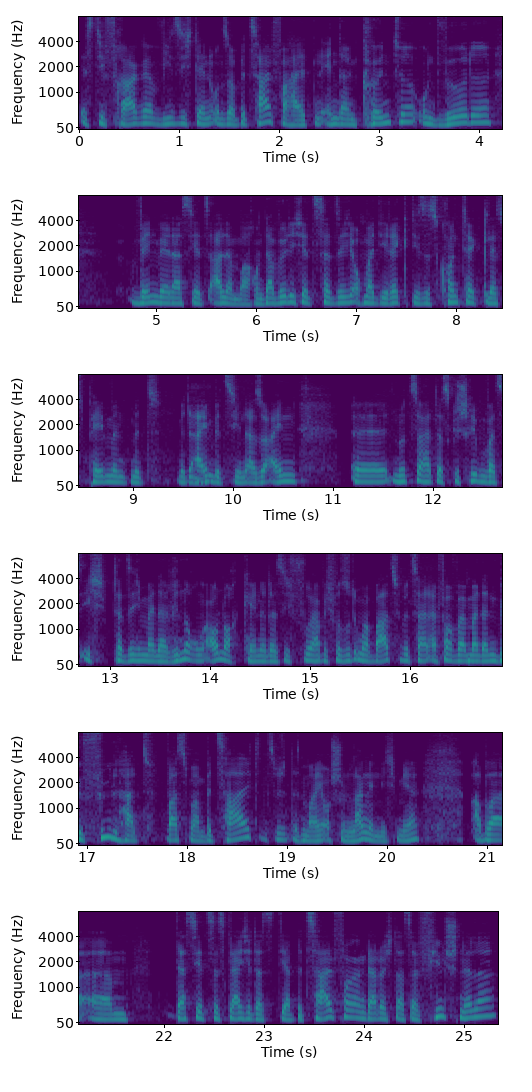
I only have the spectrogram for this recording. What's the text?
ist die Frage, wie sich denn unser Bezahlverhalten ändern könnte und würde, wenn wir das jetzt alle machen. Und da würde ich jetzt tatsächlich auch mal direkt dieses Contactless Payment mit, mit mhm. einbeziehen. Also ein äh, Nutzer hat das geschrieben, was ich tatsächlich in meiner Erinnerung auch noch kenne, dass ich früher habe ich versucht, immer bar zu bezahlen, einfach weil man dann ein Gefühl hat, was man bezahlt. Inzwischen, das mache ich auch schon lange nicht mehr. Aber ähm, das ist jetzt das Gleiche, dass der Bezahlvorgang dadurch, dass er viel schneller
